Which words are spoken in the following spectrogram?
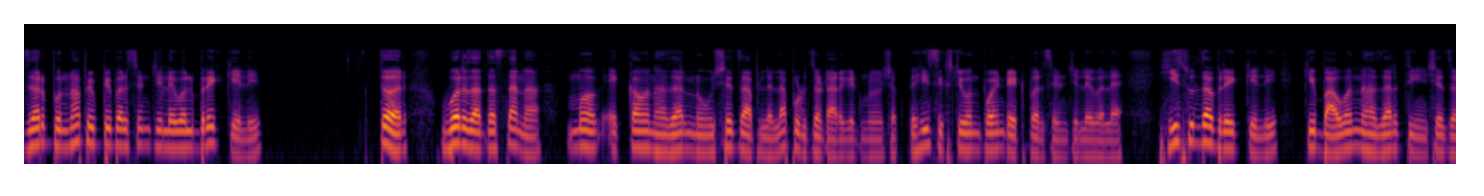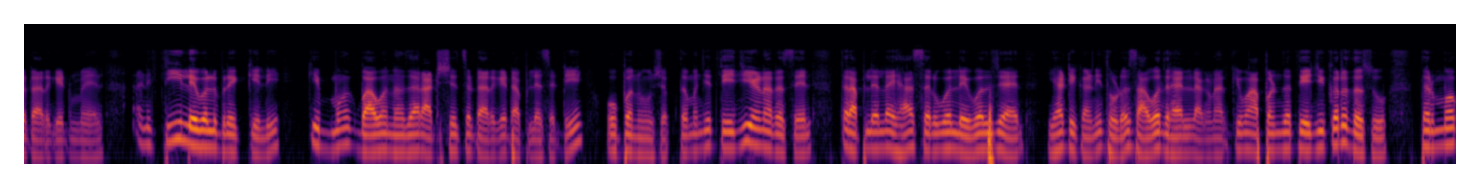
जर पुन्हा फिफ्टी पर्सेंटची लेवल ब्रेक केली तर वर जात असताना मग एक्कावन्न हजार नऊशेचं आपल्याला पुढचं टार्गेट मिळू शकतं. ही सिक्स्टी वन पॉईंट एट पर्सेंटची लेवल आहे. ही सुद्धा ब्रेक केली की बावन्न हजार तीनशेचं टार्गेट मिळेल. आणि ती लेवल ब्रेक केली की मग बावन्न हजार आठशेचं टार्गेट आपल्यासाठी ओपन होऊ शकतं. म्हणजे तेजी येणार असेल तर आपल्याला ह्या सर्व लेवल जे आहेत ह्या ठिकाणी थोडं सावध राहायला लागणार. किंवा आपण जर तेजी करत असू तर मग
